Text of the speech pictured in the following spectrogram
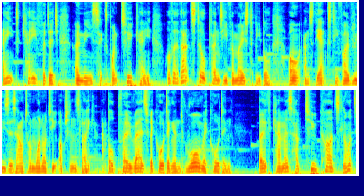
8K footage, only 6.2K, although that's still plenty for most people. Oh, and the X-T5 loses out on one or two options like Apple ProRes recording and RAW recording. Both cameras have two card slots,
